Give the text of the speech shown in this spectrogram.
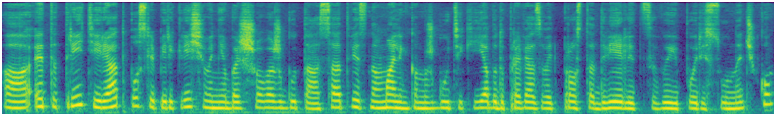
а, – это третий ряд после перекрещивания большого жгута. Соответственно, в маленьком жгутике я буду провязывать просто 2 лицевые по рисунку.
